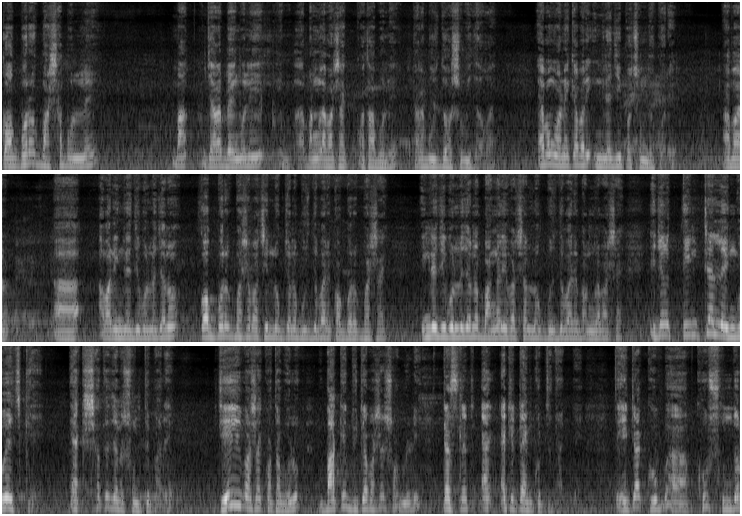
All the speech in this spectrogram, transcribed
ককবরক ভাষা বললে বা- যারা বেঙ্গলি বাংলা ভাষায় কথা বলে তারা বুঝতে অসুবিধা হয় এবং অনেকে আবার ইংরেজি পছন্দ করে। আবার আবার ইংরেজি বললে যেন ককবরক ভাষাভাষীর লোক যেন বুঝতে পারে ককবরক ভাষায়। ইংরেজি বললে যেন বাঙালি ভাষার লোক বুঝতে পারে বাংলা ভাষায়। এই জন্য তিনটা ল্যাঙ্গুয়েজকে একসাথে যেন শুনতে পারে। যেই ভাষায় কথা বলুক, বাকি দুইটা ভাষা already translate at a time করতে থাকবে। তো এটা খুব খুব সুন্দর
